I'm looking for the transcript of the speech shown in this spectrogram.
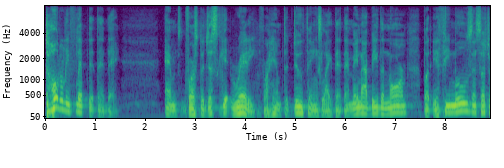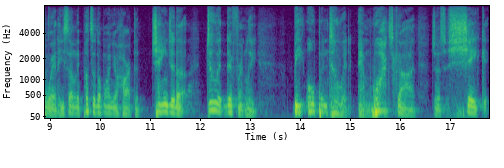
totally flipped it that day. and for us to just get ready for him to do things like that. That may not be the norm, but if he moves in such a way that he suddenly puts it up on your heart to change it up, do it differently, be open to it, and watch God just shake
